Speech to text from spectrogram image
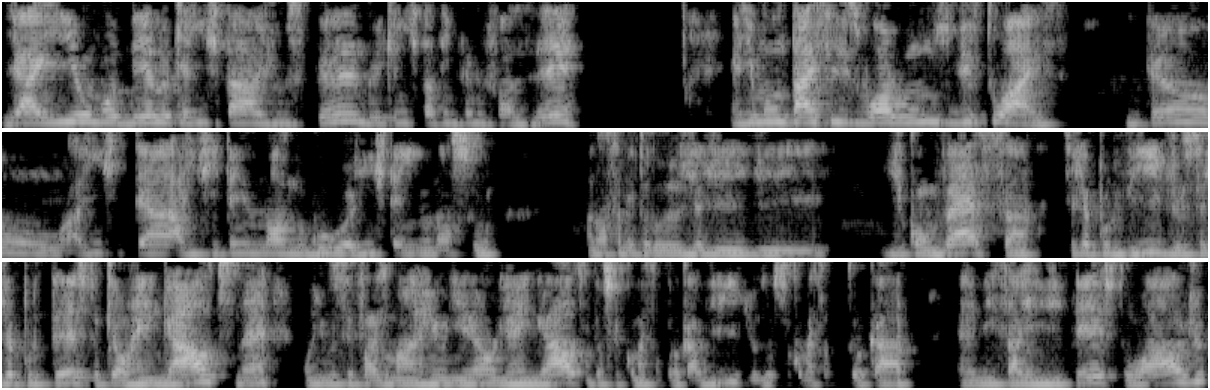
E aí o modelo que a gente está ajustando e que a gente está tentando fazer é de montar esses war rooms virtuais. Então, a gente tem, a gente tem nós no Google, a gente tem o nosso, a nossa metodologia de, de, de conversa, seja por vídeo, seja por texto, que é o Hangouts, né? Onde você faz uma reunião de Hangouts, então você começa a trocar vídeos, você começa a trocar é, mensagens de texto ou áudio.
